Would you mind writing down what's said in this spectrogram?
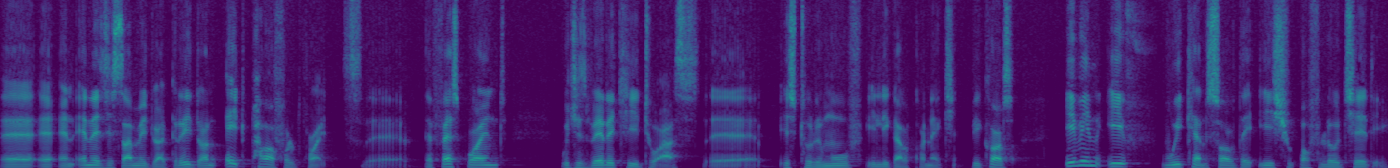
uh, an energy summit. We agreed on eight powerful points. Uh, the first point, which is very key to us, uh, is to remove illegal connection. Because even if we can solve the issue of load shedding,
